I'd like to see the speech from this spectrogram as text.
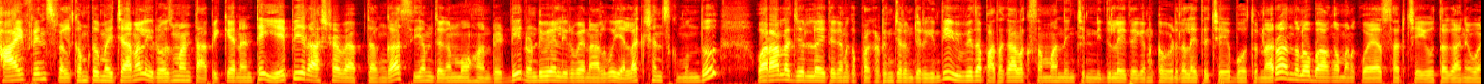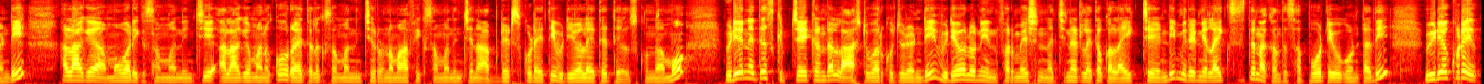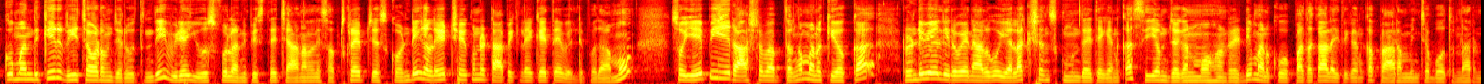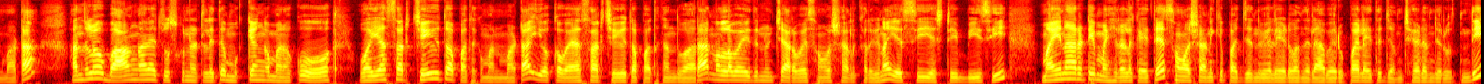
Hi friends welcome to my channel. ఈరోజు మన topic ఏంటంటే ఏపీ రాష్ట్ర వ్యాప్తంగా సీఎం జగన్మోహన్ రెడ్డి రెండు వేల ఇరవై నాలుగు ఎలక్షన్స్కి ముందు వరాల జైల్లో అయితే కనుక ప్రకటించడం జరిగింది. వివిధ పథకాలకు సంబంధించిన నిధులు అయితే కనుక విడుదలైతే చేయబోతున్నారు. అందులో భాగంగా మనకు వైఎస్ఆర్ చేయూత కానివ్వండి అలాగే అమ్మఒడికి సంబంధించి అలాగే మనకు రైతులకు సంబంధించి రుణమాఫీకి సంబంధించిన అప్డేట్స్ కూడా అయితే వీడియోలో అయితే తెలుసుకుందాము. వీడియోని అయితే స్కిప్ చేయకుండా లాస్ట్ వరకు చూడండి. వీడియోలోని ఇన్ఫర్మేషన్ నచ్చినట్లయితే ఒక లైక్ చేయండి. మీరు ఎన్ని లైక్స్ ఇస్తే నాకు అంత సపోర్టివ్గా ఉంటుంది. వీడియో కూడా ఎక్కువ మందికి రీచ్ అవ్వడం జరుగుతుంది. వీడియో యూస్ఫుల్ అనిపిస్తే ఛానల్ని సబ్స్క్రైబ్ చేసుకోండి. ఇక లేట్ చేయకుండా టాపిక్ లేకైతే వెళ్ళిపోదాము. సో ఏపీ రాష్ట్ర వ్యాప్తంగా మనకి యొక్క రెండు వేల ఇరవై నాలుగు ఎలక్షన్స్కి ముందైతే కనుక సీఎం జగన్మోహన్ రెడ్డి మనకు పథకాలు అయితే కనుక ప్రారంభించబోతున్నారనమాట అందులో భాగంగానే చూసుకున్నట్లయితే ముఖ్యంగా మనకు వైఎస్ఆర్ చేయుత పథకం అనమాట ఈ యొక్క వైఎస్ఆర్ చేయుత పథకం ద్వారా నలభై ఐదు నుంచి అరవై సంవత్సరాలు కలిగిన ఎస్సీ ఎస్టీ బీసీ మైనారిటీ మహిళలకైతే సంవత్సరానికి పద్దెనిమిది వేల ఏడు వందల యాభై రూపాయలు అయితే జమ చేయడం జరుగుతుంది.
